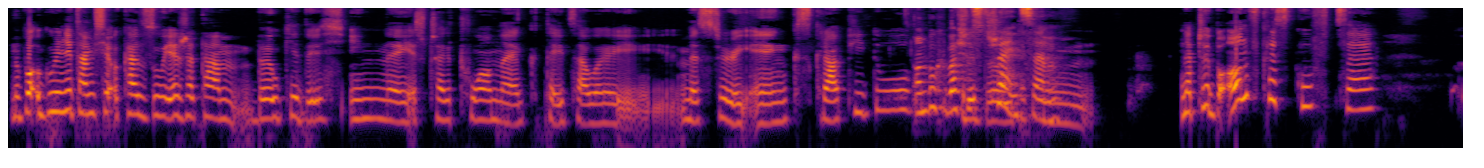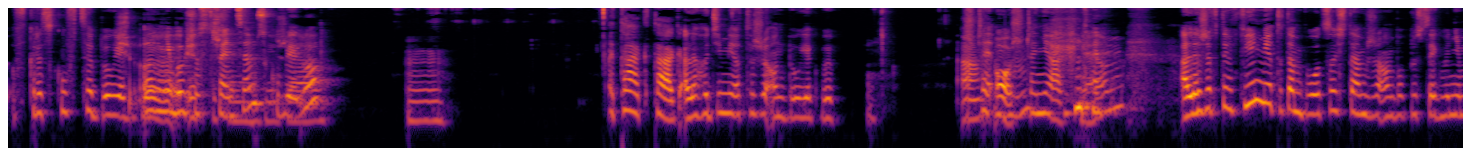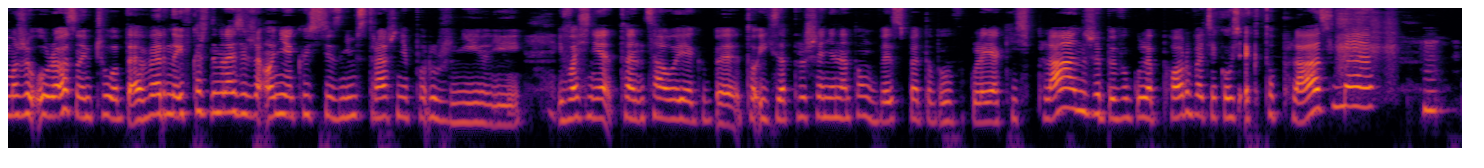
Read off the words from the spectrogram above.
no bo ogólnie tam się okazuje, że tam był kiedyś inny jeszcze członek tej całej Mystery Inc. Scrapidu. On był chyba siostrzeńcem. Takim... Znaczy, bo on w kreskówce w kreskówce był jakby... On nie był siostrzeńcem Skubiego? Że... Mm. Tak, tak, ale chodzi mi o to, że on był jakby o, mhm. szczeniakiem. Ale że w tym filmie to tam było coś tam, że on po prostu jakby nie może urosnąć czy whatever. No i w każdym razie, że oni jakoś się z nim strasznie poróżnili. I właśnie ten cały jakby, to ich zaproszenie na tą wyspę to był w ogóle jakiś plan, żeby w ogóle porwać jakąś ektoplazmę.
